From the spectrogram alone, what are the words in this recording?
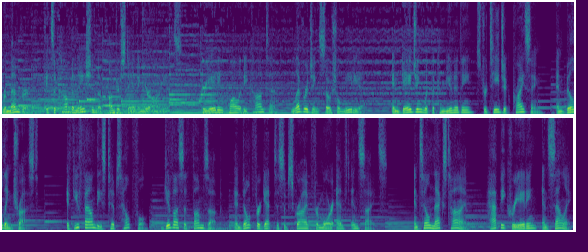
Remember, it's a combination of understanding your audience, creating quality content, leveraging social media, engaging with the community, strategic pricing, and building trust. If you found these tips helpful, give us a thumbs up and don't forget to subscribe for more NFT insights. Until next time, happy creating and selling.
